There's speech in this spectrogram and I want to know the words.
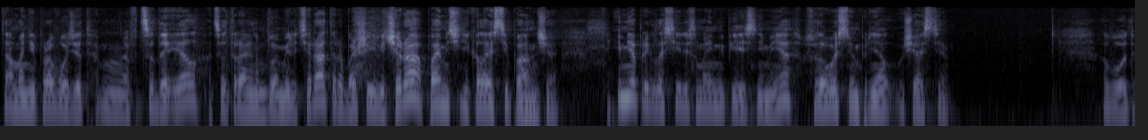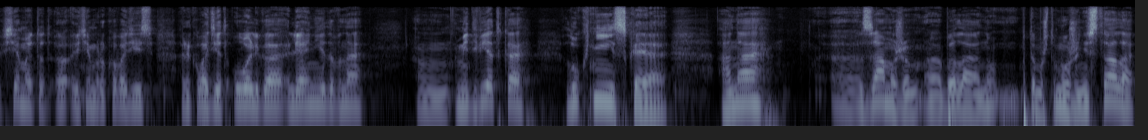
Там они проводят в ЦДЛ, Центральном доме литератора, большие вечера памяти Николая Степановича. И меня пригласили с моими песнями. Я с удовольствием принял участие. Вот. Всем этот, э, этим руководит, руководит Ольга Леонидовна Медведка Лукницкая. Она э, замужем была, ну, потому что мужа не стало,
